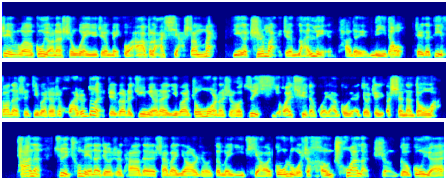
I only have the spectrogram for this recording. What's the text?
这个公园呢是位于这美国阿布拉夏山脉一个支脉，这蓝岭它的里头。这个地方呢是基本上是华盛顿这边的居民呢，一般周末的时候最喜欢去的国家公园，就这个圣纳多瓦。它呢最出名的就是它的山脉腰有这么一条公路，是横穿了整个公园。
